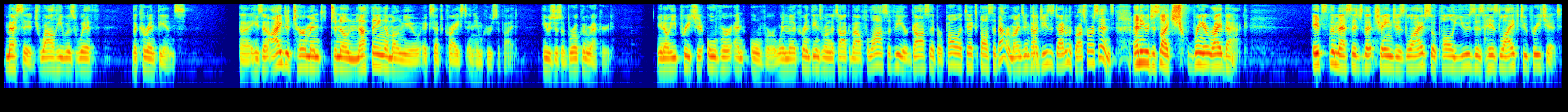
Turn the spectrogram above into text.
message while he was with the Corinthians. Uh, he said, I determined to know nothing among you except Christ and Him crucified. He was just a broken record. You know, he preached it over and over. When the Corinthians wanted to talk about philosophy or gossip or politics, Paul said, That reminds me of how Jesus died on the cross for our sins. And he would just like bring it right back. It's the message that changes lives, so Paul uses his life to preach it.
